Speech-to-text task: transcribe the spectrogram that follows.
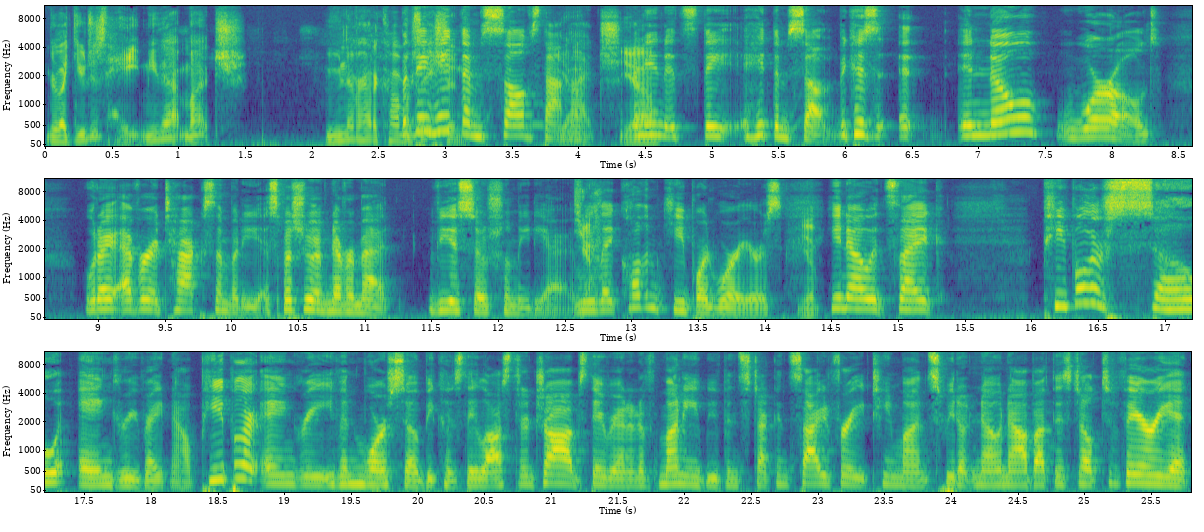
You're like, you just hate me that much? We've never had a conversation. But they hate themselves that Yeah. much. Yeah. I mean, it's they hate themselves because it, in no world would I ever attack somebody, especially who I've never met, via social media. And we like call them keyboard warriors. Yep. You know, it's like people are so angry right now. People are angry even more so because they lost their jobs, they ran out of money, we've been stuck inside for 18 months. We don't know now about this Delta variant.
